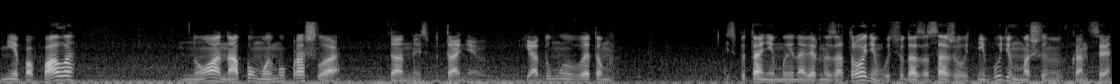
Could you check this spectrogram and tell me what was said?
не попало. Но она, по-моему, прошла данное испытание я думаю, в этом испытании мы, наверное, затронем. Вот сюда засаживать не будем машину в конце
